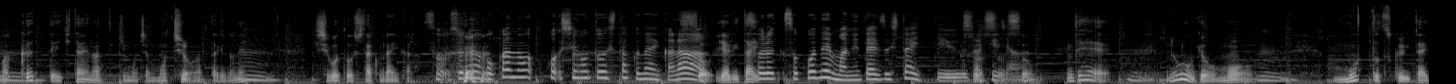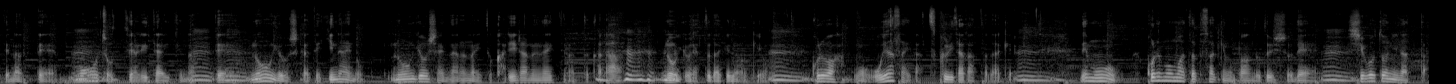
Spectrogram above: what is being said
まあ、うん食っていきたいなって気持ちはもちろんあったけどね、うん。仕事をしたくないから。そうそれは他のこ仕事をしたくないから そうやりたい。それそこでマネタイズしたいっていうそうそうだけじゃん。そう。でうん。農業もうんもっと作りたいってなって、うん。もうちょっとやりたいってなって、うんうん。農業しかできないの農業者にならないと借りられないってなったから 農業やっただけなわけよ、うん。これはもうお野菜が作りたかっただけ、うん。でもこれもまたさっきのバンドと一緒で、うん。仕事になった、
